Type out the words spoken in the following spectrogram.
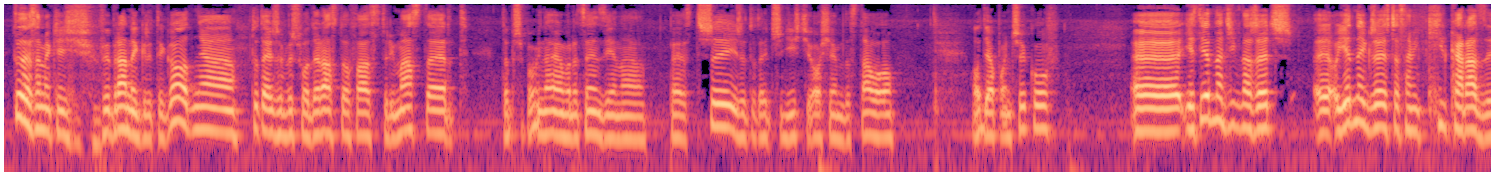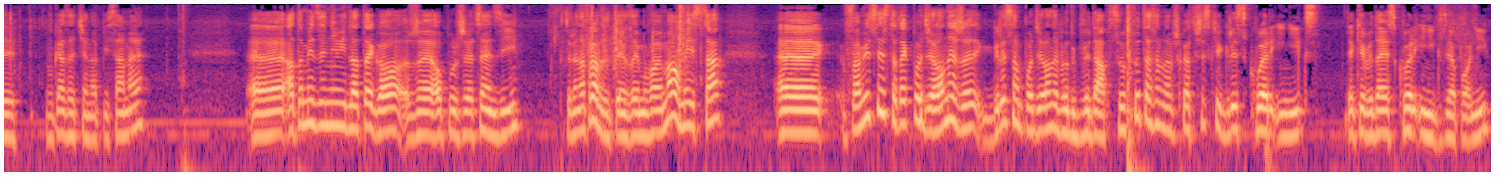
Tutaj są jakieś wybrane gry tygodnia. Tutaj, że wyszło The Last of Us Remastered. To przypominają recenzje na PS3 i że tutaj 38 dostało od Japończyków. E, Jest jedna dziwna rzecz. E, O jednej grze jest czasami kilka razy w gazecie napisane. E, A to między innymi dlatego, że oprócz recenzji, które naprawdę tutaj zajmowały mało miejsca, w Famitsu jest to tak podzielone, że gry są podzielone według wydawców. Tutaj są na przykład wszystkie gry Square Enix, jakie wydaje Square Enix w Japonii.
